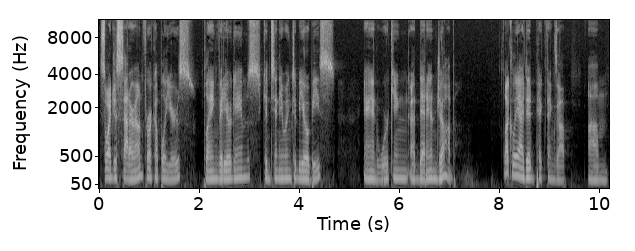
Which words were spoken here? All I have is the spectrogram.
So I just sat around for a couple years, playing video games, continuing to be obese, and working a dead end job. Luckily, I did pick things up. Um,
